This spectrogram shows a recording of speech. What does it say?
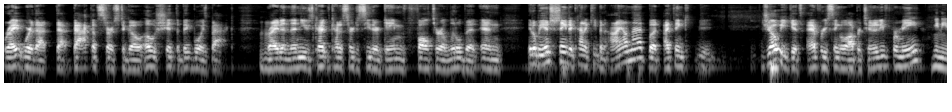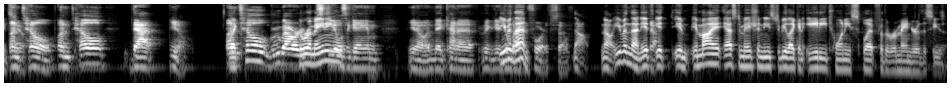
right? Where that that backup starts to go, oh shit, the big boy's back, Mhm. right? And then you kind of start to see their game falter a little bit, and it'll be interesting to kind of keep an eye on that. But I think eh, Joey gets every single opportunity for me He needs to. until until that you know Like, until Grubauer the remaining- steals a game, you know, and they kind of Even back then. and forth. So No, no, even then, it, Yeah. it in, in my estimation needs to be like an 80 20 split for the remainder of the season.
